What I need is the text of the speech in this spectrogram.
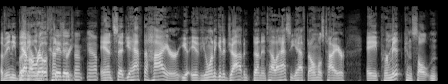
of anybody Yeah, I'm a in real the country. agent, yep. And said you have to hire if you want to get a job done in Tallahassee, you have to almost hire a permit consultant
